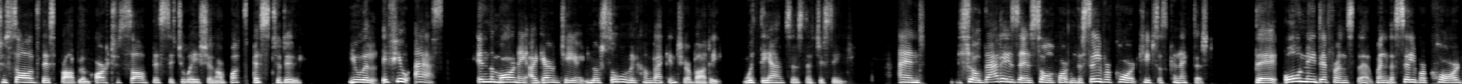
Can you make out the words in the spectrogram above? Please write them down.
to solve this problem or to solve this situation or what's best to do. You will, if you ask, in the morning, I guarantee you, your soul will come back into your body with the answers that you seek. And so that is uh, so important. The silver cord keeps us connected. The only difference that when the silver cord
